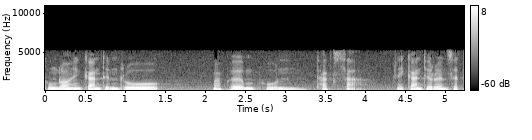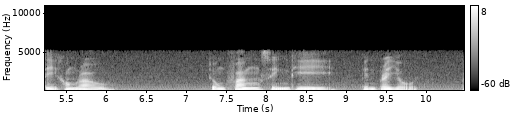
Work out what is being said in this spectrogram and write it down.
กงล้อแห่งการตื่นรู้มาเพิ่มพูนทักษะในการเจริญสติของเรา จงฟังสิ่งที่เป็นประโยชน์ ไป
